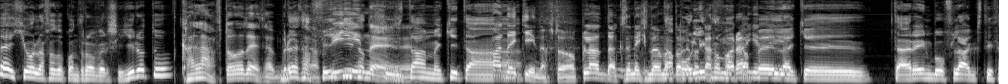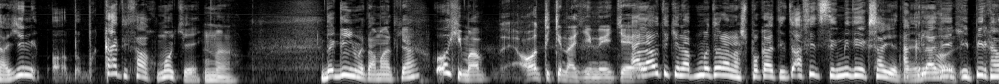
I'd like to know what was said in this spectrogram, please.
Έχει όλο αυτό το controversy γύρω του. Καλά, αυτό δεν θα πρέπει Δεν θα να φύγει, θα το ναι. συζητάμε εκεί τα. Πάντα εκεί είναι αυτό. Απλά εντάξει, δεν έχει νόημα τα να το λέμε κάθε πολύχρωμα φορά. καπέλα Γιατί... και τα rainbow flags τι θα γίνει. Κάτι θα έχουμε, οκ. Ναι. Δεν κλείνουμε τα μάτια. Όχι, μα ό,τι και να γίνει. Και... Αλλά ό,τι και να πούμε τώρα, να σου πω κάτι. Αυτή τη στιγμή διεξάγεται. Ακριβώς. Δηλαδή, υπήρχαν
